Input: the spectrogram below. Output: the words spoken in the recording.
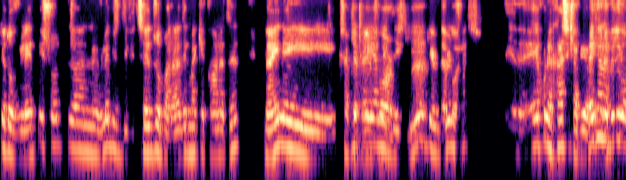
Και το βλέπεις όταν βλέπεις τη Βιτσέντζο παράδειγμα και Κόνατε να είναι η Και ξαφνικά η Bryn Forbes, αμυντική ναι, και δεν Bryn μπορείς. Forbes, ε, έχουν χάσει κάποια. Έχει ανεβεί λίγο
